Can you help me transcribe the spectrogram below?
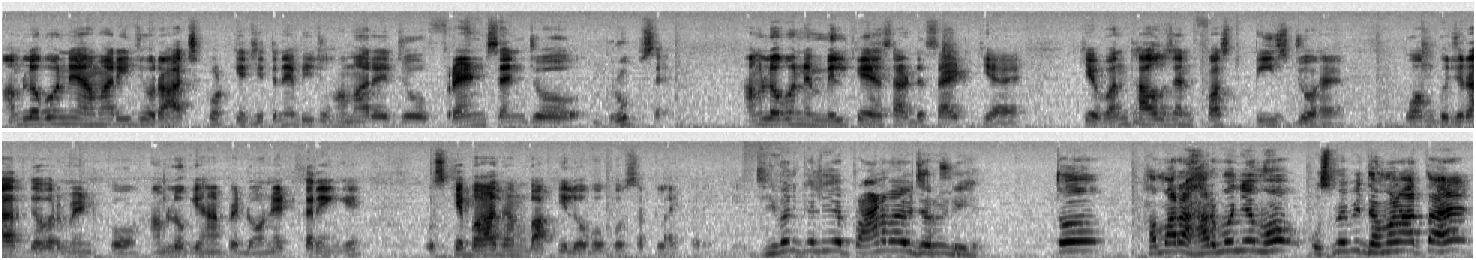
हम लोगों ने हमारी जो राजकोट के जितने भी जो हमारे जो फ्रेंड्स एंड जो ग्रुप्स हैं, हम लोगों ने मिल ऐसा डिसाइड किया है कि वन थाउज़ेंड फ़र्स्ट पीस जो है वो हम गुजरात गवर्नमेंट को हम लोग यहाँ पे डोनेट करेंगे, उसके बाद हम बाकी लोगों को सप्लाई करेंगे। जीवन के लिए प्राणवायु ज़रूरी है। तो हमारा हारमोनियम हो, उसमें भी दमन आता है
